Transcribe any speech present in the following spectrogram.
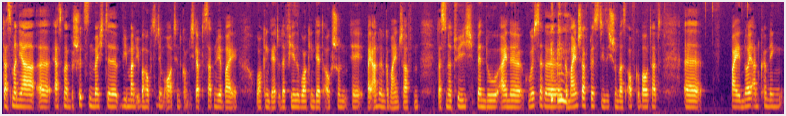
dass man ja äh, erstmal beschützen möchte, wie man überhaupt zu dem Ort hinkommt. Ich glaube, das hatten wir bei Walking Dead oder Fear the Walking Dead auch schon äh, bei anderen Gemeinschaften, dass du natürlich, wenn du eine größere Gemeinschaft bist, die sich schon was aufgebaut hat, äh, bei Neuankömmlingen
